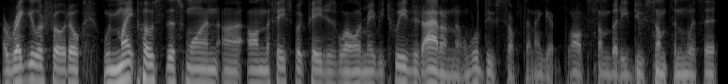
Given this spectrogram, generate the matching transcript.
a regular photo. We might post this one uh, on the Facebook page as well, or maybe tweet it. I don't know. We'll do something. I get I'll somebody do something with it.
